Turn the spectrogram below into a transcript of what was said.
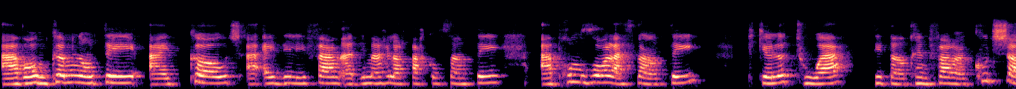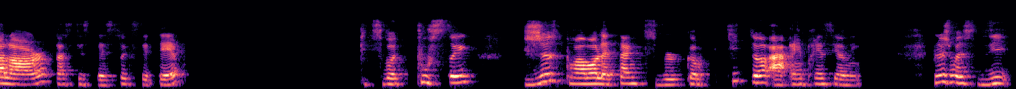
à avoir une communauté, à être coach, à aider les femmes à démarrer leur parcours santé, à promouvoir la santé, puis que là, toi, tu es en train de faire un coup de chaleur, parce que c'était ça que c'était, puis tu vas te pousser juste pour avoir le temps que tu veux, comme qui t'a à impressionner? Puis là, je me suis dit,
